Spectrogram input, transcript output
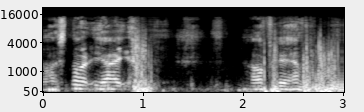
Nice 98 RPM.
